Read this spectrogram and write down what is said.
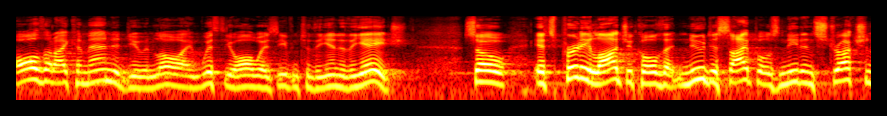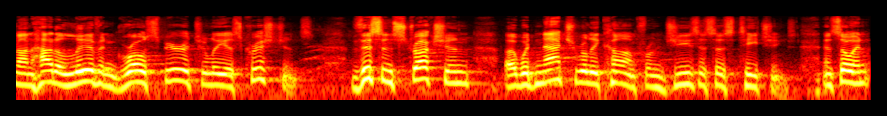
all that I commanded you, and lo, I am with you always, even to the end of the age. So it's pretty logical that new disciples need instruction on how to live and grow spiritually as Christians. This instruction uh, would naturally come from Jesus' teachings. And so in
